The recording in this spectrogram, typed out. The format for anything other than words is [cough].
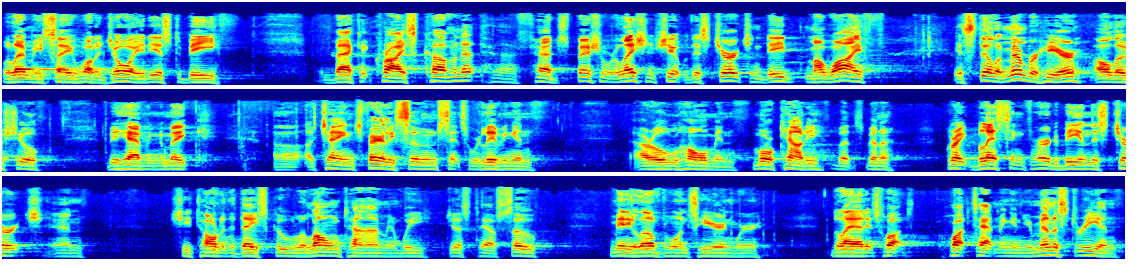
Well, let me say what a joy it is to be back at Christ Covenant. I've had special relationship with this church. Indeed, my wife is still a member here, although she'll be having to make uh, a change fairly soon since we're living in our old home in Moore County. But it's been a great blessing for her to be in this church, and she taught at the day school a long time, and we just have so many loved ones here, and we're glad it's what, what's happening in your ministry, and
